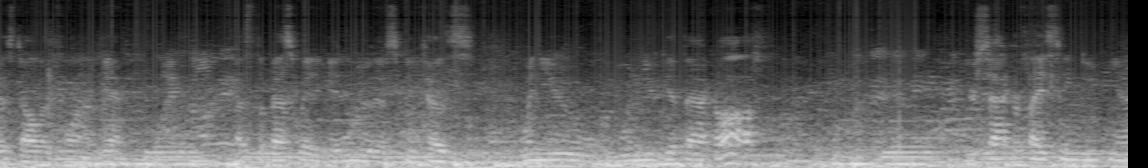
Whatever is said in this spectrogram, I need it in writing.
US dollar form again. That's the best way to get into this because when you when you get back off, you're sacrificing, you know,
